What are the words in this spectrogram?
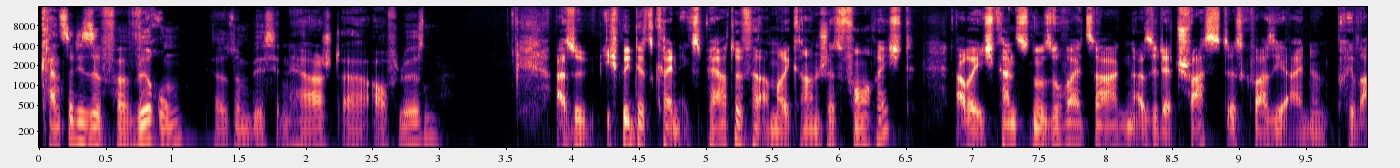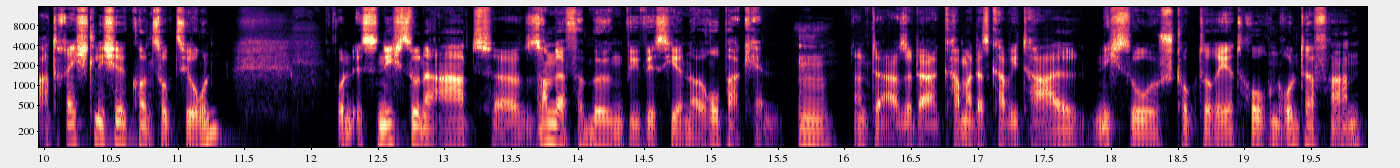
kannst du diese Verwirrung, die da so ein bisschen herrscht, äh, auflösen? Also ich bin jetzt kein Experte für amerikanisches Fondsrecht, aber ich kann es nur so weit sagen, also der Trust ist quasi eine privatrechtliche Konstruktion und ist nicht so eine Art äh, Sondervermögen, wie wir es hier in Europa kennen. Mhm. Und also da kann man das Kapital nicht so strukturiert hoch und runter fahren,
